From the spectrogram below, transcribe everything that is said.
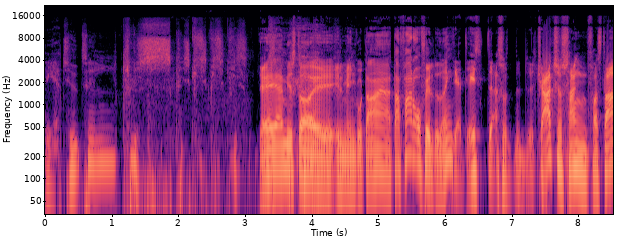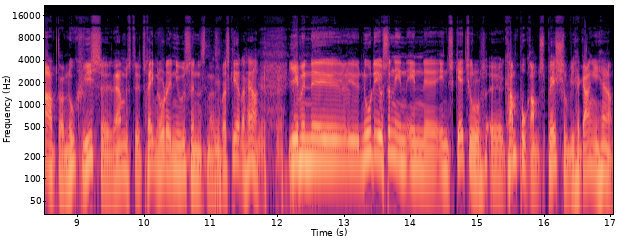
Det er tid til quiz, quiz, quiz, quiz, quiz. Ja, ja, Mr. øh, Elmingo. Der er, der er fart over feltet, ikke? Ja, det er altså Chargers-sangen fra start, og nu quiz øh, nærmest øh, tre minutter inde i udsendelsen. Altså, hvad sker der her? Jamen, øh, nu er det jo sådan en, en, en schedule, øh, kampprogram special, vi har gang i her.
